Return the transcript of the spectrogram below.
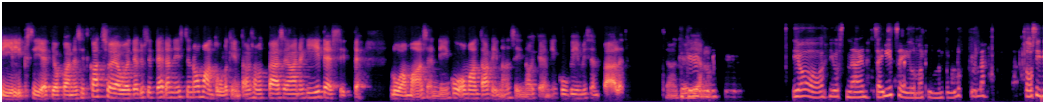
fiiliksiä, että jokainen sit katsoja voi tietysti tehdä niistä sen oman tulkintansa, mutta pääsee ainakin itse sitten luomaan sen niin kuin oman tarinan siinä oikein niin kuin viimeisen päälle. Se on kyllä, kyllä. Joo, just näin. Se itseilmaisu on tullut kyllä tosi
